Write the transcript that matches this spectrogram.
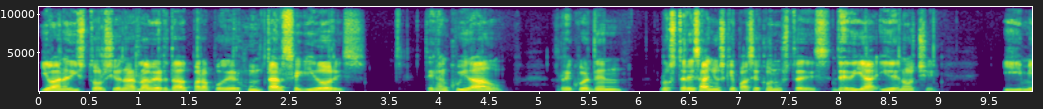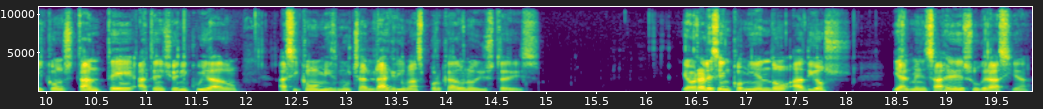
y van a distorsionar la verdad para poder juntar seguidores. Tengan cuidado. Recuerden los tres años que pasé con ustedes, de día y de noche, y mi constante atención y cuidado, así como mis muchas lágrimas por cada uno de ustedes. Y ahora les encomiendo a Dios y al mensaje de su gracia,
